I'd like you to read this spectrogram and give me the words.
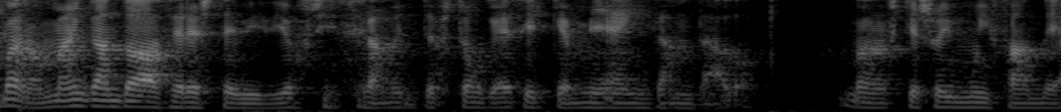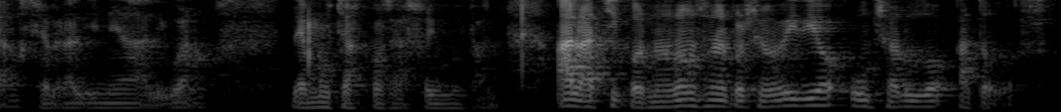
Bueno, me ha encantado hacer este vídeo, sinceramente, os tengo que decir que me ha encantado. Bueno, es que soy muy fan de álgebra lineal y bueno, de muchas cosas soy muy fan. Hala chicos, nos vemos en el próximo vídeo. Un saludo a todos.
